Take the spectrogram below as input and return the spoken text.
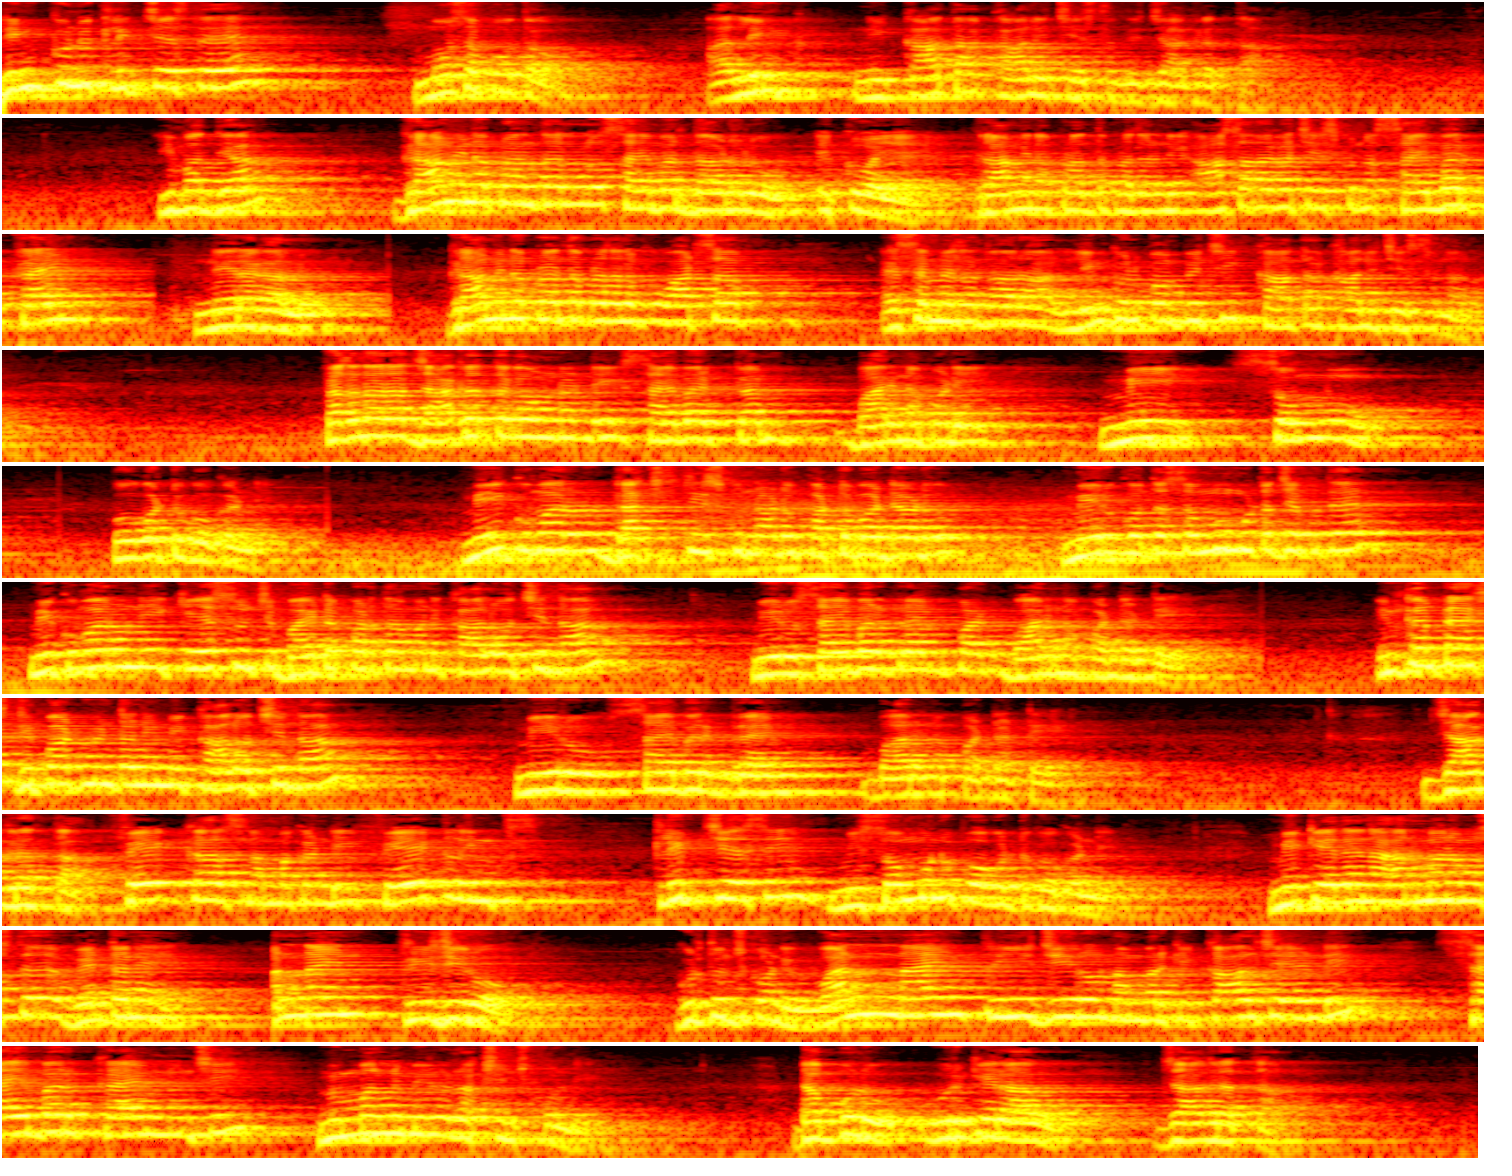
లింకును click చేస్తే మోసపోతావు. ఆ link నీ ఖాతా ఖాళీ చేస్తుంది జాగ్రత్త. ఈ మధ్య గ్రామీణ ప్రాంతాలలో సైబర్ దాడులు ఎక్కువయ్యాయి. గ్రామీణ ప్రాంత ప్రజల్ని ఆసరాగా చేసుకున్న సైబర్ క్రైమ్ నేరగాళ్ళు. గ్రామీణ ప్రాంత ప్రజలకు వాట్సాప్ ఎస్ఎంఎస్ల ద్వారా లింకులు పంపించి ఖాతా ఖాళీ చేస్తున్నారు. ప్రజలారా జాగ్రత్తగా ఉండండి. సైబర్ క్రైమ్ బారిన పడి మీ సొమ్ము పోగొట్టుకోకండి. మీ కుమారుడు డ్రగ్స్ తీసుకున్నాడు పట్టుబడ్డాడు. మీరు కొంత సొమ్ము ముట్ట చెబితే మీ కుమారుడిని ఈ కేసు నుంచి బయటపడతామని కాల్ వచ్చిందా? మీరు సైబర్ క్రైమ్ బారిన పడ్డట్టే. ఇన్కమ్ ట్యాక్స్ డిపార్ట్మెంట్ అని మీకు కాల్ వచ్చిందా? మీరు సైబర్ క్రైమ్ బారిన పడ్డట్టే. జాగ్రత్త. ఫేక్ కాల్స్ నమ్మకండి. ఫేక్ లింక్స్ క్లిక్ చేసి మీ సొమ్మును పోగొట్టుకోకండి. మీకు ఏదైనా అనుమానం వస్తే వెంటనే వన్ నైన్ త్రీ జీరో గుర్తుంచుకోండి వన్ నైన్ త్రీ జీరో నంబర్కి కాల్ చేయండి. సైబర్ క్రైమ్ నుంచి మిమ్మల్ని మీరు రక్షించుకోండి. డబ్బులు ఊరికే రావు. జాగ్రత్త.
